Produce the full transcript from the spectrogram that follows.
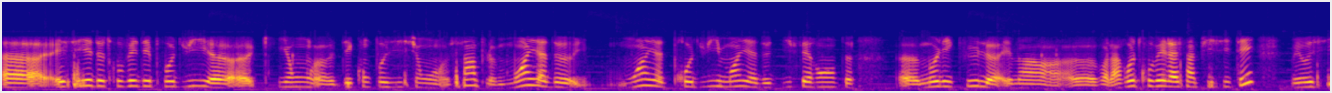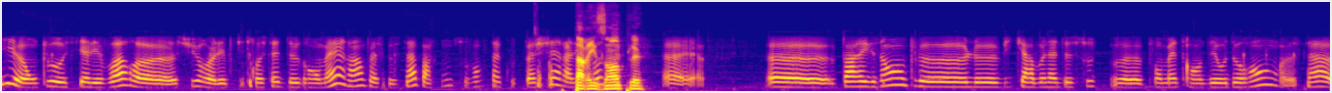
euh, essayer de trouver des produits euh, qui ont euh, des compositions simples. Moins il y a de moins il y a de produits, moins il y a de différentes molécules. Et eh ben voilà, retrouver la simplicité, mais aussi on peut aussi aller voir sur les petites recettes de grand-mère, hein, parce que ça, par contre, souvent ça coûte pas cher. Par exemple. Euh, par exemple, euh, le bicarbonate de soude euh, pour mettre en déodorant, ça,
